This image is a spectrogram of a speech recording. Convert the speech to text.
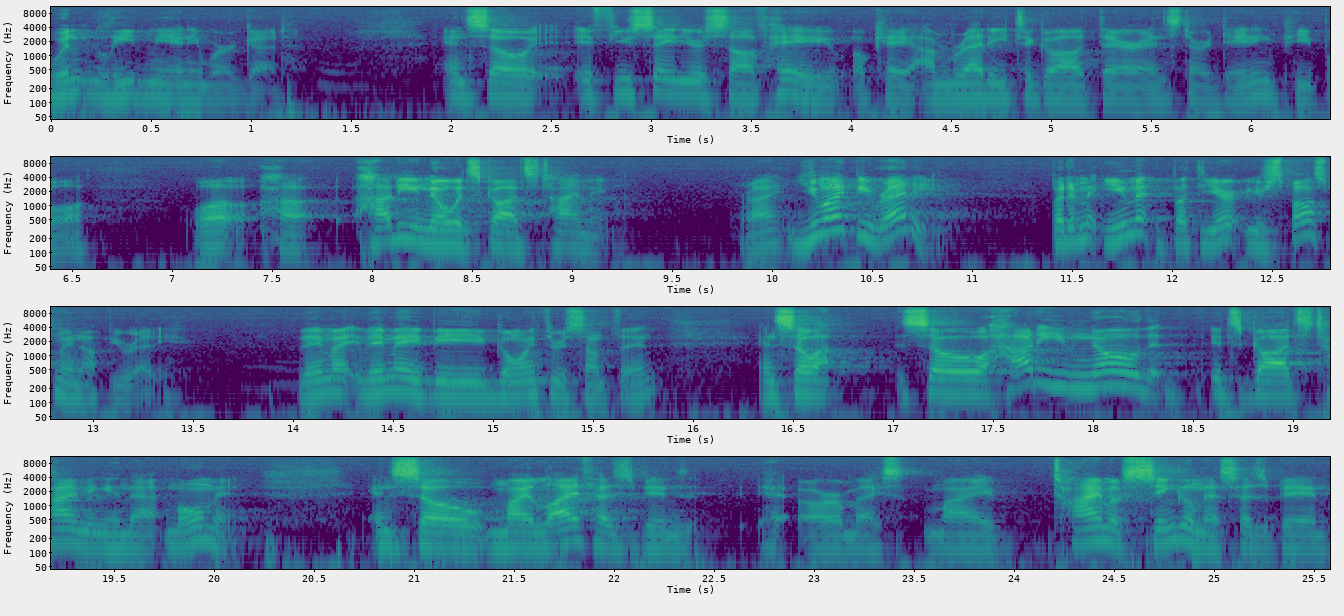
wouldn't lead me anywhere good. And so if you say to yourself, hey, okay, I'm ready to go out there and start dating people, well, how, how do you know it's God's timing, right? You might be ready, but, it you may, but your, your spouse may not be ready. They, might, they may be going through something. And so, so how do you know that it's God's timing in that moment? And so my life has been, or my, my time of singleness has been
